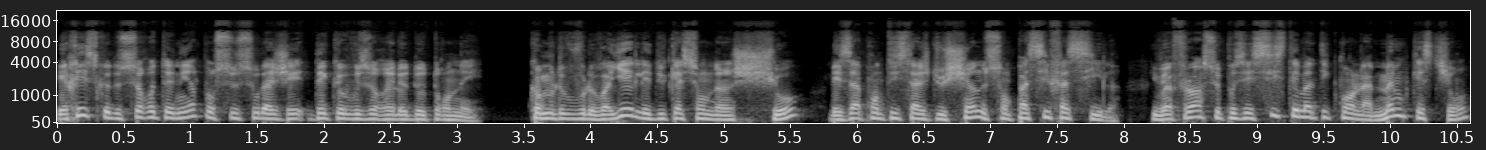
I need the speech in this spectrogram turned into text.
et risque de se retenir pour se soulager dès que vous aurez le dos tourné. Comme vous le voyez, l'éducation d'un chiot, les apprentissages du chien ne sont pas si faciles. Il va falloir se poser systématiquement la même question.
